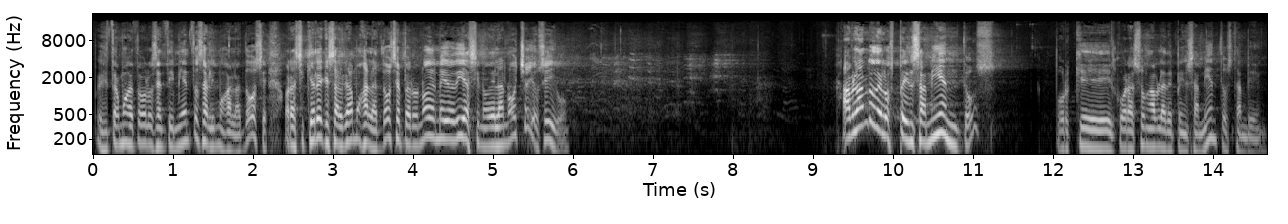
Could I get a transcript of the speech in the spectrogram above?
Pues estamos a todos los sentimientos, salimos a las 12. Ahora, si quiere que salgamos a las 12, pero no del mediodía, sino de la noche, yo sigo. Hablando de los pensamientos, porque el corazón habla de pensamientos también.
